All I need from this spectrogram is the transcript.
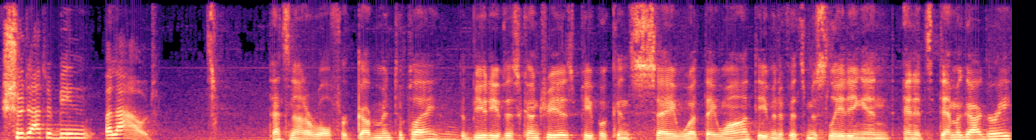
Should that have been allowed? That's not a role for government to play. Mm. The beauty of this country is people can say what they want, even if it's misleading and, and it's demagoguery.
